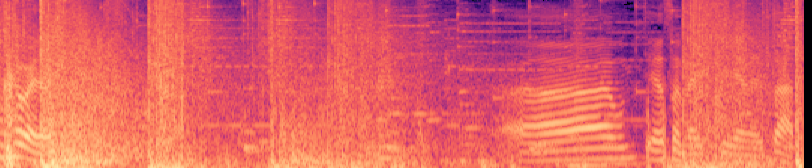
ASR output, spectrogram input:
ไม่ไหวแล้วอ่ามึงเจอสไนเปอร์ไอ้สัตว์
